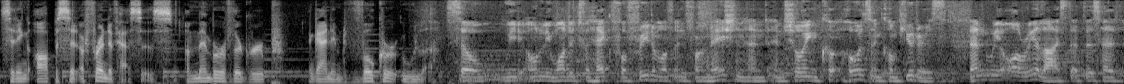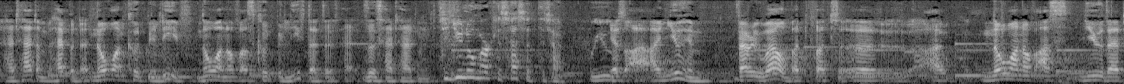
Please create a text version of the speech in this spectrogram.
sitting opposite a friend of Hess's, a member of their group, a guy named Volker Ula. So we only wanted to hack for freedom of information and, and showing co- holes in computers. Then we all realized that this had, had, had happened, and no one could believe, no one of us could believe that this had, this had happened. Did you know Marcus Hess at the time? Were you? Yes, I, I knew him very well, but but uh, I, no one of us knew that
